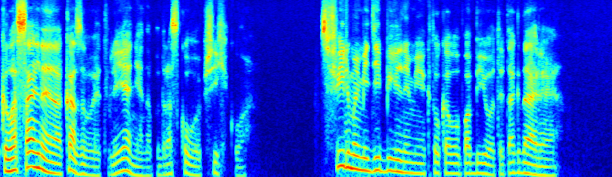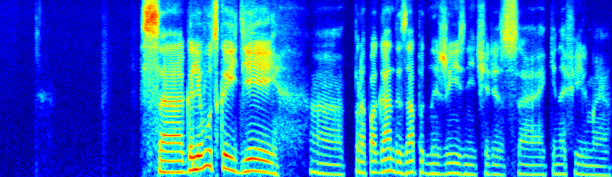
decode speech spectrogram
колоссальное оказывает влияние на подростковую психику. С фильмами дебильными, кто кого побьет и так далее. С а, голливудской идеей а, пропаганды западной жизни через а, кинофильмы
